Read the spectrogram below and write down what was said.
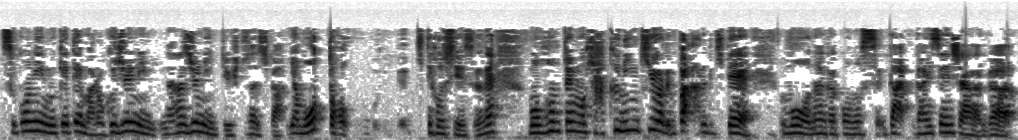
そこに向けて、まあ、60人、70人っていう人たちが、いや、もっと来てほしいですよね。もう本当にもう100人規模でバーンって来て、もうなんかこの外戦車が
